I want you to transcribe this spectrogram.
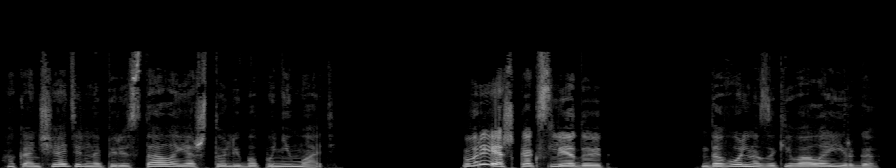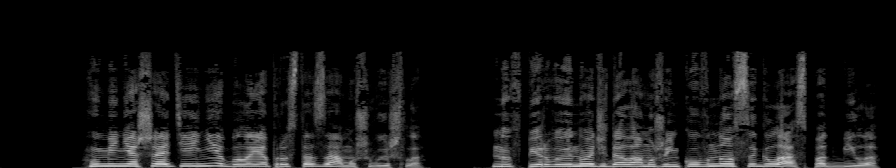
Окончательно перестала я что-либо понимать. Врежь как следует. Довольно закивала Ирга. У меня шати и не было, я просто замуж вышла. Но в первую ночь дала муженьку в нос и глаз подбила,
